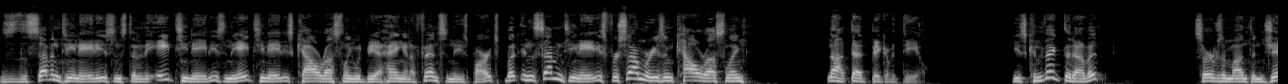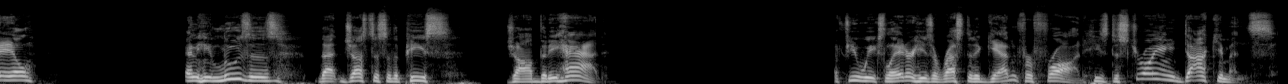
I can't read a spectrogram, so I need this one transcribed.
this is the 1780s instead of the 1880s. In the 1880s, cow rustling would be a hanging offense in these parts, but in the 1780s, for some reason, cow rustling, not that big of a deal. He's convicted of it, serves a month in jail, and he loses that justice of the peace job that he had. A few weeks later, he's arrested again for fraud. He's destroying documents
